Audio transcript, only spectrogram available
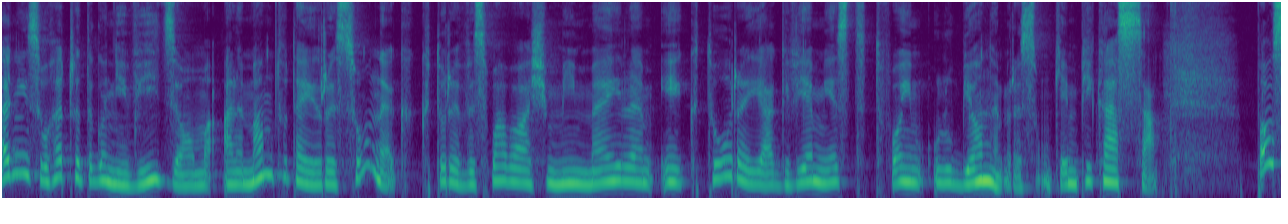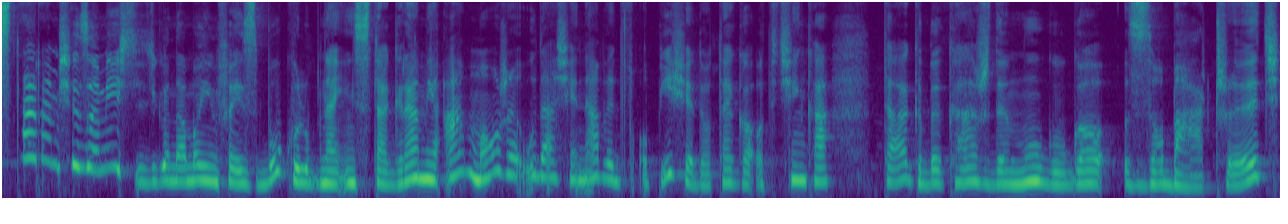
Ani słuchacze tego nie widzą, ale mam tutaj rysunek, który wysłałaś mi mailem i który, jak wiem, jest Twoim ulubionym rysunkiem Picassa. Postaram się zamieścić go na moim Facebooku lub na Instagramie, a może uda się nawet w opisie do tego odcinka, tak by każdy mógł go zobaczyć,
